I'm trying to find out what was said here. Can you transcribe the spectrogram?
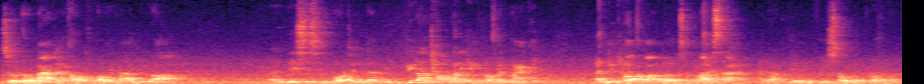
So no matter how qualified you are. And this is important that we, we don't talk about the imperfect market, and you talk about the supply side. I don't think we solve the problem.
